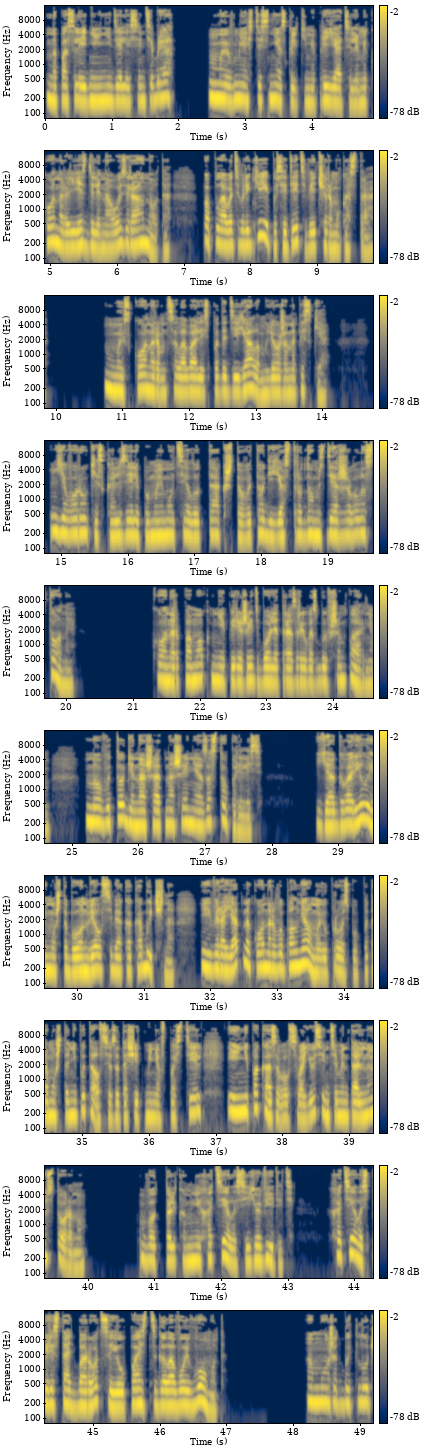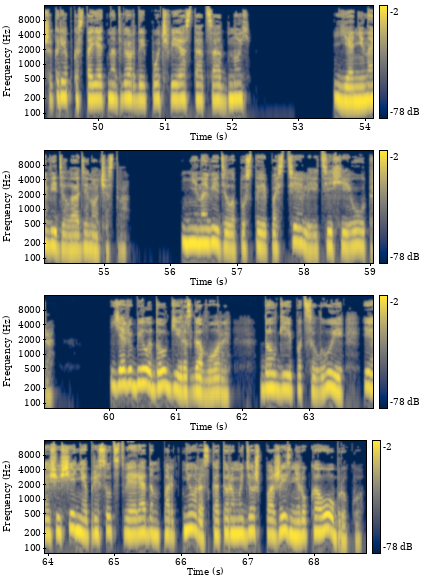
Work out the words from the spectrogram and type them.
На последней неделе сентября мы вместе с несколькими приятелями Конора ездили на озеро Анота, поплавать в реке и посидеть вечером у костра. Мы с Конором целовались под одеялом, лежа на песке. Его руки скользили по моему телу так, что в итоге я с трудом сдерживала стоны. Конор помог мне пережить боль от разрыва с бывшим парнем, но в итоге наши отношения застопорились. Я говорила ему, чтобы он вел себя как обычно, и, вероятно, Конор выполнял мою просьбу, потому что не пытался затащить меня в постель и не показывал свою сентиментальную сторону. Вот только мне хотелось ее видеть. Хотелось перестать бороться и упасть с головой в омут. А может быть, лучше крепко стоять на твердой почве и остаться одной? Я ненавидела одиночество. Ненавидела пустые постели и тихие утра. Я любила долгие разговоры, долгие поцелуи и ощущение присутствия рядом партнера, с которым идешь по жизни рука об руку.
